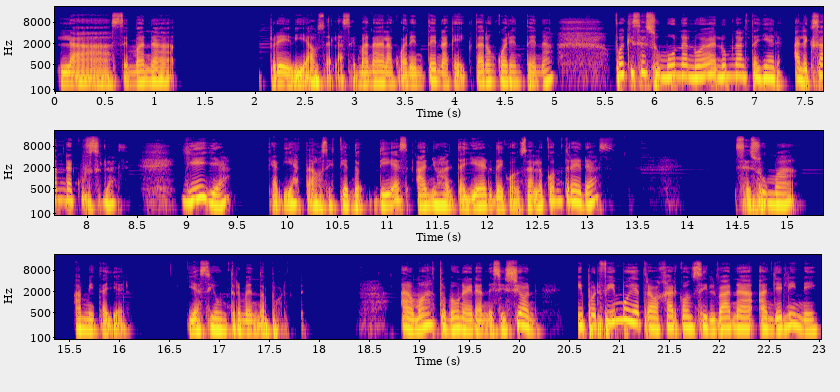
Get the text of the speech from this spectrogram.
la semana previa, o sea, la semana de la cuarentena, que dictaron cuarentena, fue que se sumó una nueva alumna al taller, Alexandra Cúsulas. Y ella que había estado asistiendo 10 años al taller de Gonzalo Contreras, se suma a mi taller y ha sido un tremendo aporte. Además, tomé una gran decisión y por fin voy a trabajar con Silvana Angelini,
